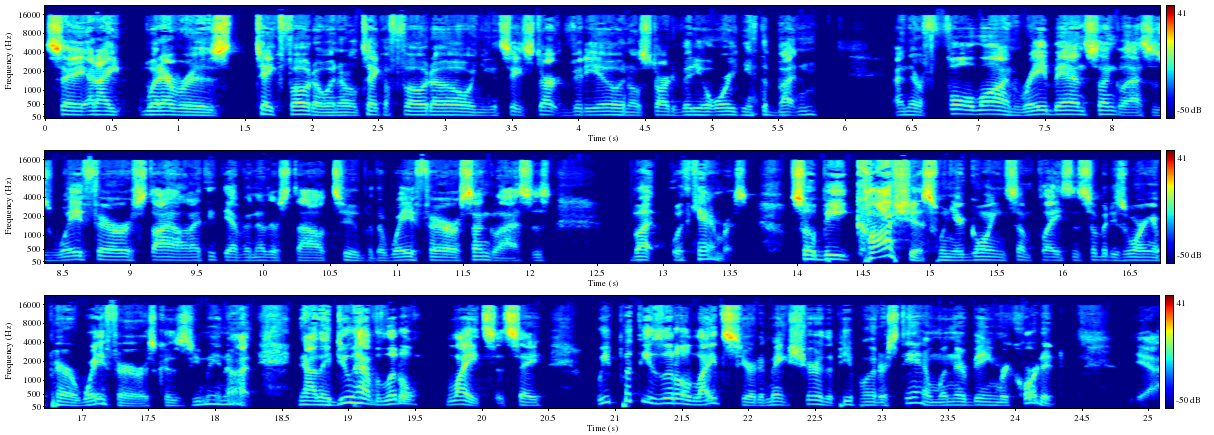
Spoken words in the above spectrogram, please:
say, and I whatever is take photo, and it'll take a photo, and you can say start video, and it'll start a video, or you can hit the button. And they're full on Ray Ban sunglasses, Wayfarer style, and I think they have another style too, but the Wayfarer sunglasses, but with cameras. So be cautious when you're going someplace and somebody's wearing a pair of Wayfarers because you may not. Now they do have little lights that say, "We put these little lights here to make sure that people understand when they're being recorded." Yeah,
